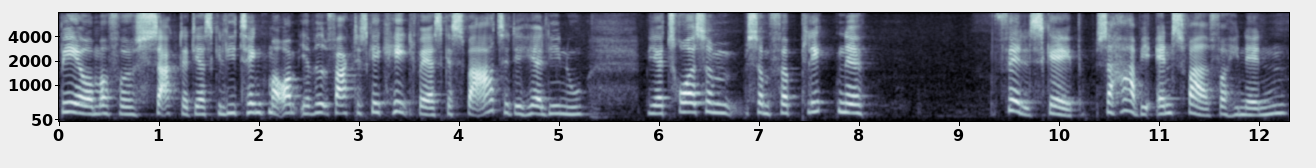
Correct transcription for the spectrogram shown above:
beder om at få sagt, at jeg skal lige tænke mig om. Jeg ved faktisk ikke helt, hvad jeg skal svare til det her lige nu. Men jeg tror, som, som forpligtende fællesskab, så har vi ansvaret for hinanden.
